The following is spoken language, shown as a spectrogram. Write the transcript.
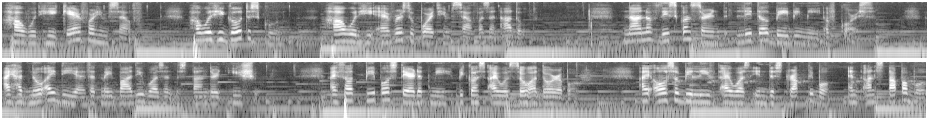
How would he care for himself? How would he go to school? How would he ever support himself as an adult? None of this concerned little baby me, of course. I had no idea that my body wasn't the standard issue. I thought people stared at me because I was so adorable. I also believed I was indestructible and unstoppable.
